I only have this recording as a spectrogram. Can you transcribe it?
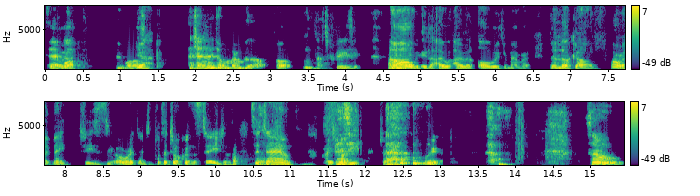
So, it was. It was. Yeah. I genuinely don't remember that, but mm, that's crazy. Um, oh, it, I, I will always remember the look of, all right, mate, Jesus, all right, just put the duck on the stage and sit down. Busy. so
